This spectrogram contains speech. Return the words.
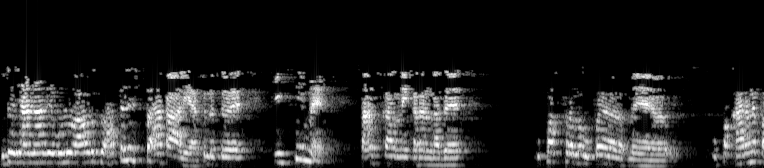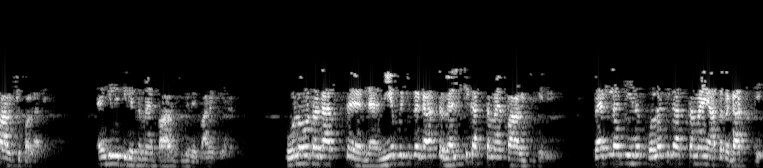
බුදුජානනාගේ මුළු අවුරුදු 45 කාලය ඇතුළත කිසිම සංස්කරණය කරන ලද උපක්‍රම උප මේ උපකරණ පාවිච්චි කළා. ඇඟිලි ටික තමයි පාවිච්චි කරේ බල කියන්නේ. පොළොවට ගත්ත නියපිටට ගත්ත වැලි ටිකක් තමයි පාවිච්චි කරේ. වැටලා තියෙන කොළ ටිකක් තමයි අතට ගත්තේ.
